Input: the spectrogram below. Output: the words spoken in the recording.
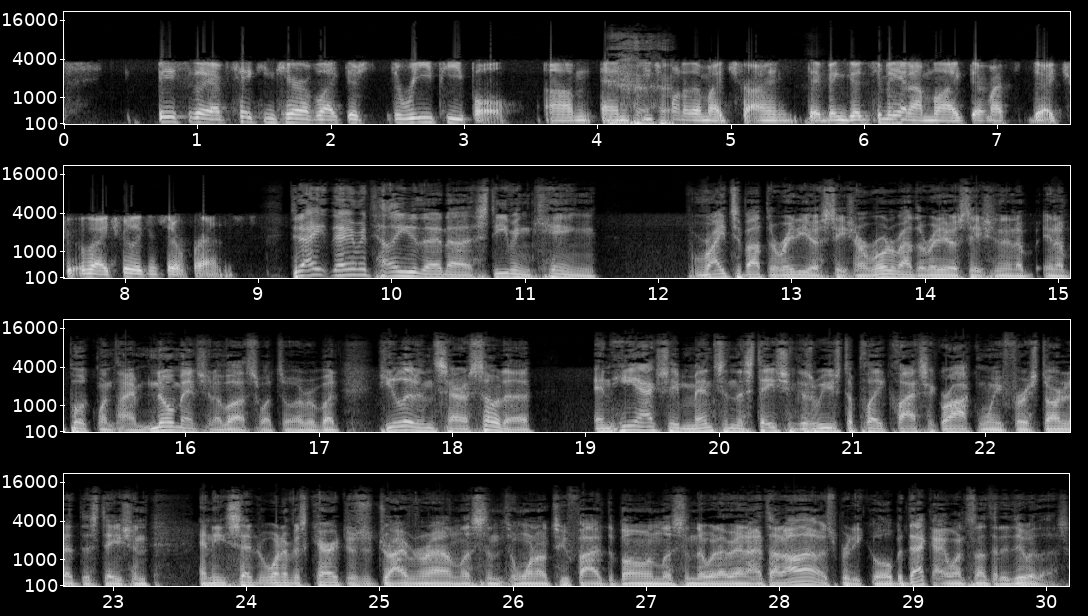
basically, I've taken care of like there's three people, um, and each one of them I try and they've been good to me, and I'm like they're my they're tru- who I truly consider friends. Did I, did I ever tell you that uh, Stephen King writes about the radio station or wrote about the radio station in a in a book one time? No mention of us whatsoever, but he lives in Sarasota, and he actually mentioned the station because we used to play classic rock when we first started at the station. And he said one of his characters was driving around, listening to 102.5 The Bone, listening to whatever. And I thought, oh, that was pretty cool. But that guy wants nothing to do with us.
